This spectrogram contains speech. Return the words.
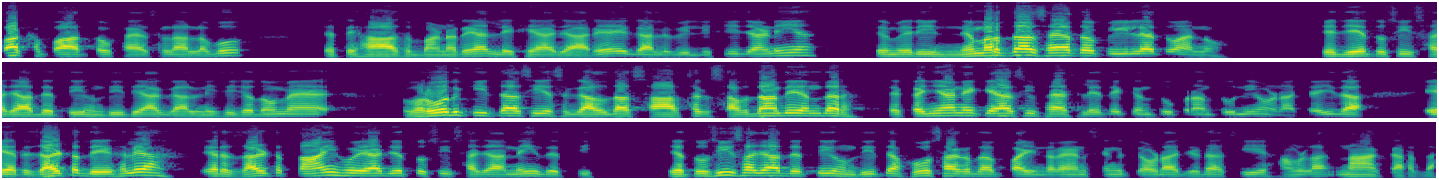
ਪੱਖਪਾਤ ਤੋਂ ਫੈਸਲਾ ਲਵੋ। ਇਤਿਹਾਸ ਬਣ ਰਿਹਾ, ਲਿਖਿਆ ਜਾ ਰਿਹਾ, ਇਹ ਗੱਲ ਵੀ ਲਿਖੀ ਜਾਣੀ ਆ। ਤੇ ਮੇਰੀ ਨਿਮਰਤਾ ਸਹਿਤ ਅਪੀਲ ਹੈ ਤੁਹਾਨੂੰ ਕਿ ਜੇ ਤੁਸੀਂ ਸਜ਼ਾ ਦਿੱਤੀ ਹੁੰਦੀ ਤੇ ਆਹ ਗੱਲ ਨਹੀਂ ਸੀ। ਜਦੋਂ ਮੈਂ ਵਿਰੋਧ ਕੀਤਾ ਸੀ ਇਸ ਗੱਲ ਦਾ ਸਾਰਥਕ ਸ਼ਬਦਾਂ ਦੇ ਅੰਦਰ ਤੇ ਕਈਆਂ ਨੇ ਕਿਹਾ ਸੀ ਫੈਸਲੇ ਤੇ ਕਿੰਤੂ ਪਰੰਤੂ ਨਹੀਂ ਹੋਣਾ ਚਾਹੀਦਾ। ਇਹ ਰਿਜ਼ਲਟ ਦੇਖ ਲਿਆ, ਇਹ ਰਿਜ਼ਲਟ ਤਾਂ ਹੀ ਹੋਇਆ ਜੇ ਤੁਸੀਂ ਸਜ਼ਾ ਨਹੀਂ ਦਿੱਤੀ। ਜੇ ਤੁਸੀਂ ਸਜ਼ਾ ਦਿੱਤੀ ਹੁੰਦੀ ਤਾਂ ਹੋ ਸਕਦਾ ਭਾਈ ਨਰੈਣ ਸਿੰਘ ਚੌੜਾ ਜਿਹੜਾ ਸੀ ਇਹ ਹਮਲਾ ਨਾ ਕਰਦਾ।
